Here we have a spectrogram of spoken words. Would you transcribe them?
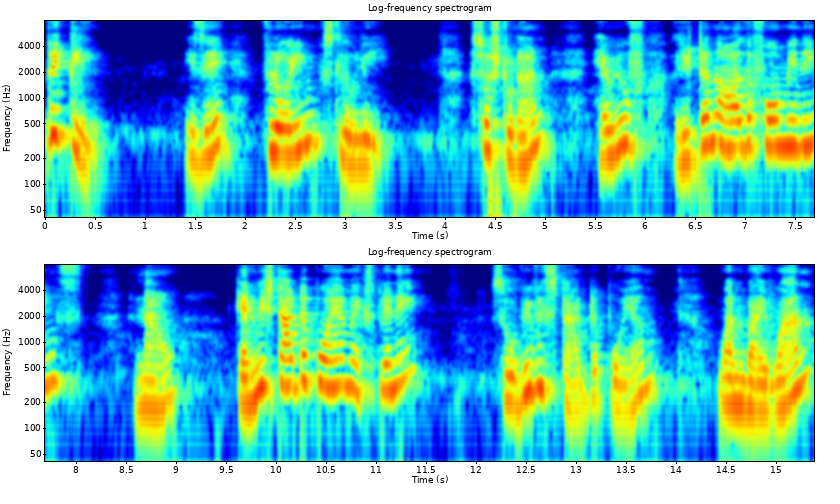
trickling, is a flowing slowly. So student, have you written all the four meanings? Now can we start the poem explaining? So we will start the poem one by one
